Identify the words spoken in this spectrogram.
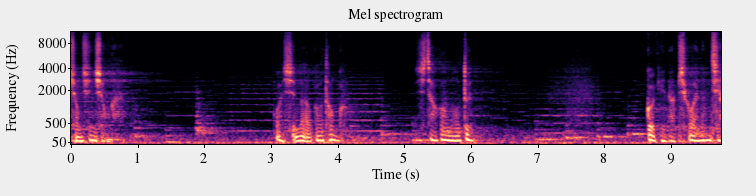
相亲相爱，我心内有够痛苦，是超够矛盾。过去若不是我的软正，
